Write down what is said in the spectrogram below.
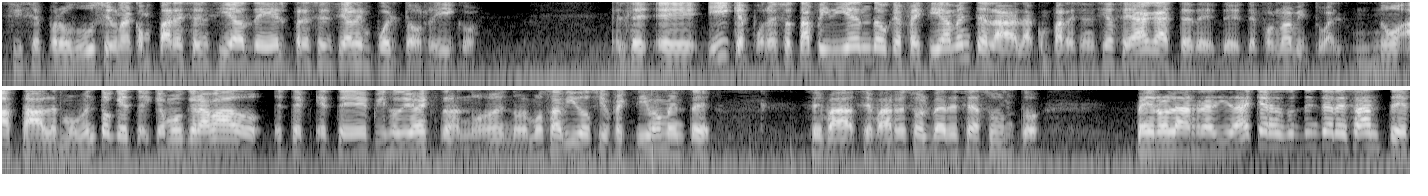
si se produce una comparecencia de él presencial en Puerto Rico. Eh, y que por eso está pidiendo que efectivamente la, comparecencia se haga este, de, forma virtual. No hasta el momento que, hemos grabado este, este, episodio extra, no, no, hemos sabido si efectivamente se va, se va a resolver ese asunto. Pero la realidad es que resulta interesante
